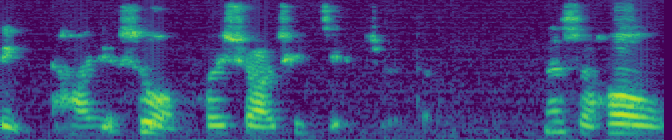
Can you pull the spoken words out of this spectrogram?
力，然后也是我们会需要去解决的。那时候，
